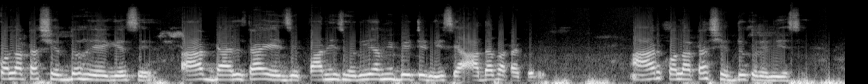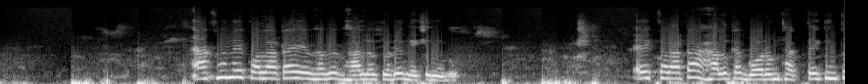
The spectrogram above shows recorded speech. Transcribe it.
কলাটা সেদ্ধ হয়ে গেছে। আর ডালটা এই যে পানি ঝরিয়ে আমি বেটে নিয়েছি আদা বাটা করে। আর কলাটা সেদ্ধ করে নিয়েছি। এখন এই কলাটা এভাবে ভালো করে মেখে নেব। এই কলাটা হালকা গরম থাকতে কিন্তু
